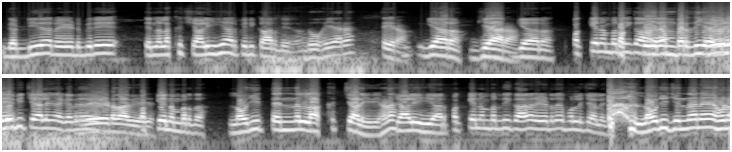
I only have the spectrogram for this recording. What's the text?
ਗੱਡੀ ਦਾ ਰੇਟ ਵੀਰੇ 340000 ਰੁਪਏ ਦੀ ਕਾਰ ਦੇ ਦਾਂ 2013 11 11 11 ਪੱਕੇ ਨੰਬਰ ਦੀ ਕਾਰ ਪੱਕੇ ਹੈ। ਨੰਬਰ ਦੀ ਹੈ ਵੀਰੇ। ਵੀ ਚੈਲੰਜ ਹੈ ਕਹਿੰਦੇ ਰੇਟ ਦਾ ਵੀ ਹੈ ਪੱਕੇ ਨੰਬਰ ਦਾ। ਲਓ ਜੀ 3 ਲੱਖ 40 ਦੀ ਹਨਾ? 40000 ਪੱਕੇ ਨੰਬਰ ਦੀ ਕਾਰ ਰੇਟ ਦੇ ਫੁੱਲ ਚੈਲੰਜ ਲਓ ਜੀ ਜਿਨ੍ਹਾਂ ਨੇ ਹੁਣ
